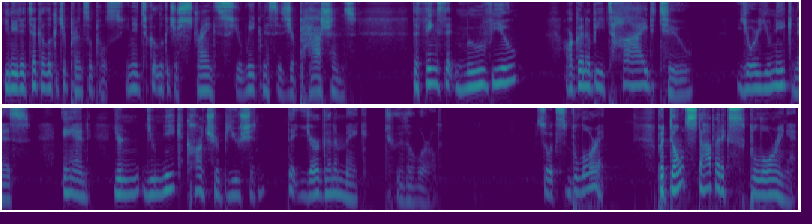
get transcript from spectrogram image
You need to take a look at your principles. You need to take a look at your strengths, your weaknesses, your passions. The things that move you are going to be tied to your uniqueness and your unique contribution that you're going to make to the world. So explore it. But don't stop at exploring it.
